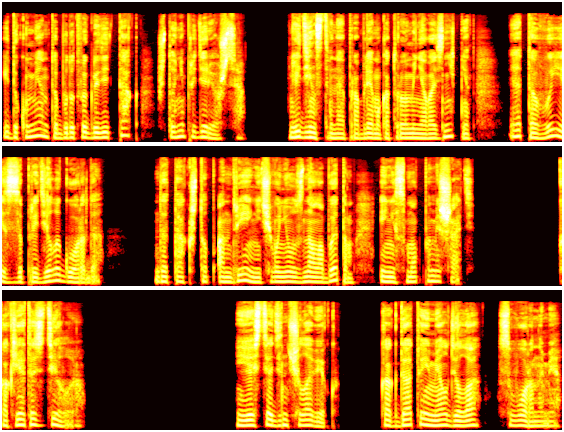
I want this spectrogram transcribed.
и документы будут выглядеть так, что не придерешься. Единственная проблема, которая у меня возникнет, это выезд за пределы города. Да так, чтоб Андрей ничего не узнал об этом и не смог помешать. Как я это сделаю? Есть один человек. Когда-то имел дела с воронами.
